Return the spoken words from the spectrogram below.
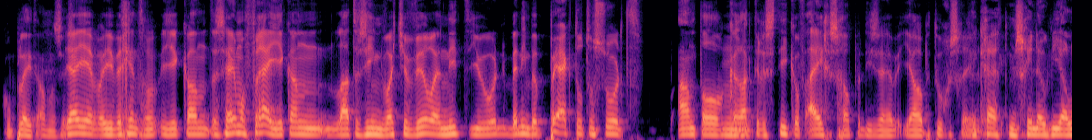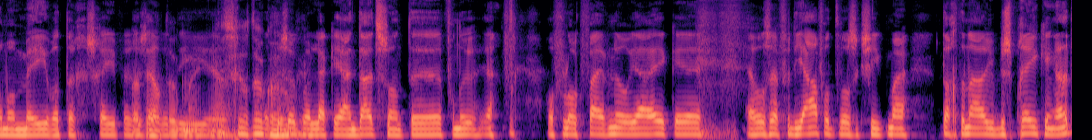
compleet anders is. Ja, je, je begint, je kan, het is helemaal vrij. Je kan laten zien wat je wil en niet, je wordt- bent niet beperkt tot een soort aantal Hmm. karakteristieken of eigenschappen die ze hebben, jou hebben toegeschreven. Je krijgt misschien ook niet allemaal mee wat er geschreven Dat is. helpt ook die, mee, eh, ja. dat scheelt ook dat wel. is ook wel lekker. Ja, in Duitsland eh vonden ja, of vlog 5-0. Ja, ik eh, er was even die avond was ik ziek, maar dacht daarna je bespreking.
